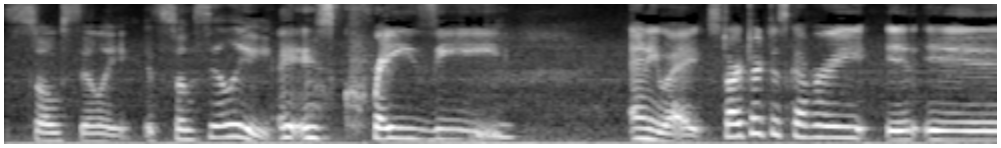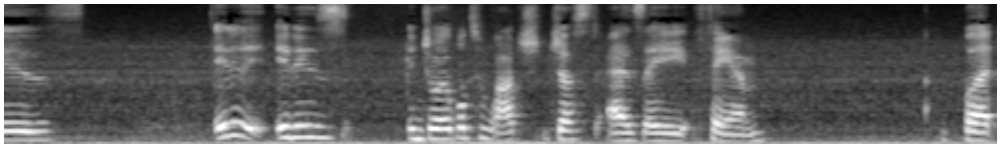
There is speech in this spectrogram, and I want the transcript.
So silly. It's so silly. it is crazy anyway star trek discovery it is it it is enjoyable to watch just as a fan but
